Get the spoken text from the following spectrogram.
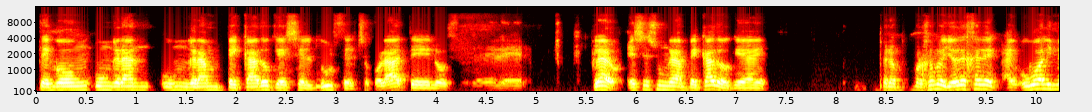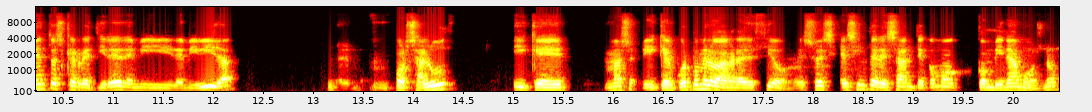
Tengo un, gran, un gran pecado que es el dulce, el chocolate, los... Eh, claro, ese es un gran pecado que hay. Pero, por ejemplo, yo dejé de... Hubo alimentos que retiré de mi, de mi vida eh, por salud y que, más, y que el cuerpo me lo agradeció. Eso es, es interesante, cómo combinamos, ¿no?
